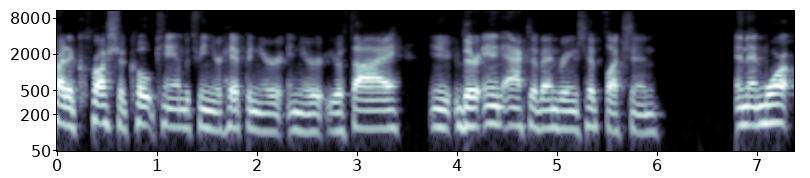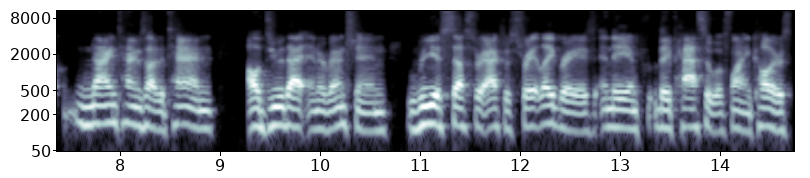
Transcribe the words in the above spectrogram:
try to crush a coat can between your hip and your and your your thigh. You, they're in active end range hip flexion, and then more nine times out of ten, I'll do that intervention, reassess their active straight leg raise, and they they pass it with flying colors.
